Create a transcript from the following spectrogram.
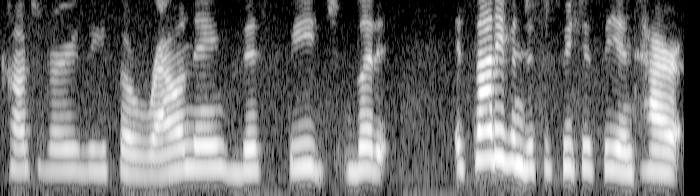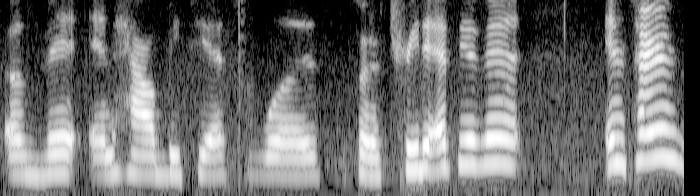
controversy surrounding this speech, but it, it's not even just a speech; it's the entire event and how BTS was sort of treated at the event. In terms,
